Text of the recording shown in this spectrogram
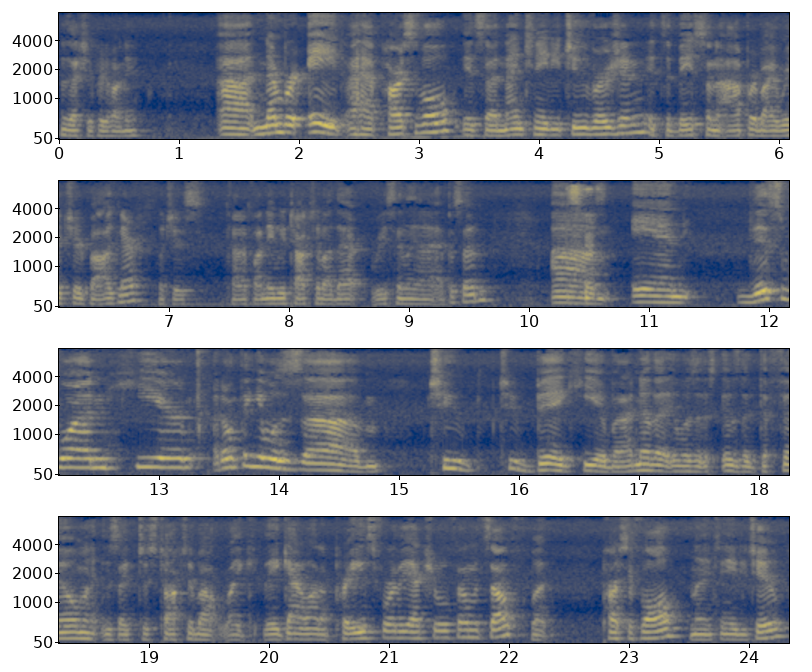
was actually pretty funny. Uh, number eight, I have Parsifal. It's a 1982 version. It's based on an opera by Richard Wagner, which is kind of funny. We talked about that recently on an episode. Um, and this one here, I don't think it was um, too too big here, but I know that it was it was like the film. It was like just talked about like they got a lot of praise for the actual film itself. But Parsifal, 1982.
